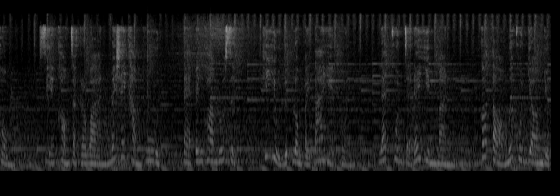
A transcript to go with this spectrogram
คง เสียงของจักรวาลไม่ใช่คำพูด แต่เป็นความรู้สึกที่อยู่ลึกลงไปใต้เหตุผล และคุณจะได้ยินมัน ก็ต่อเมื่อคุณยอมหยุด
